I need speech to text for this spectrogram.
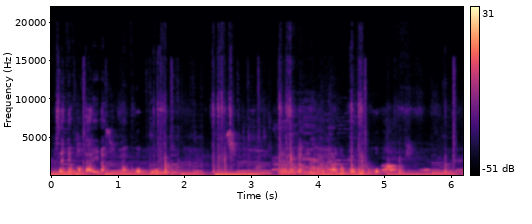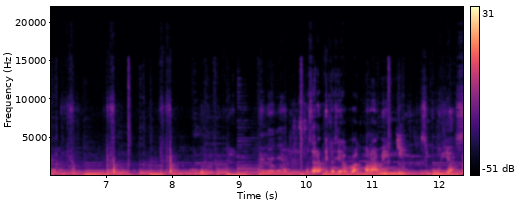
Basta ako magkari ng, ng buhok ko. Masarap din kasi kapag maraming sibuyas.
